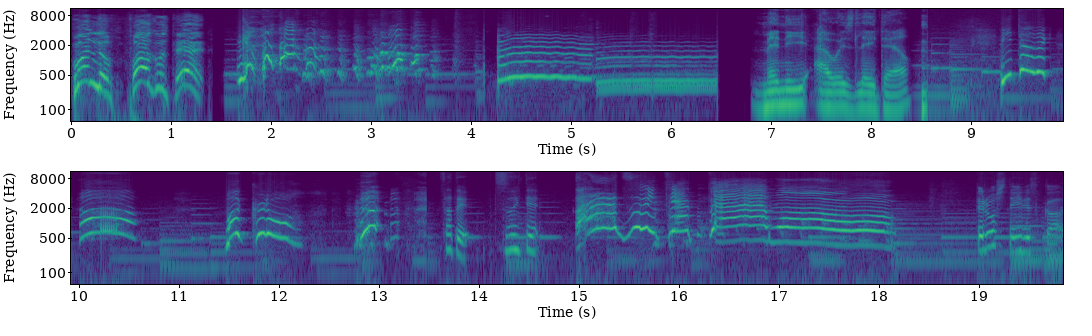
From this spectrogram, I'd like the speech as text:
What the fuck was that? Many hours later. いただきああ真っ黒。さて続いて。ああついちゃったもう。ペロしていいですか？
